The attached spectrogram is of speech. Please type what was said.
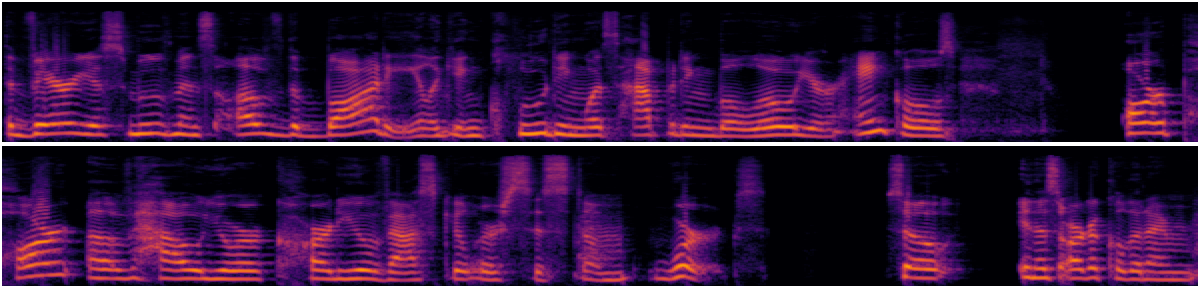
the various movements of the body, like including what's happening below your ankles, are part of how your cardiovascular system works. So, in this article that I'm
